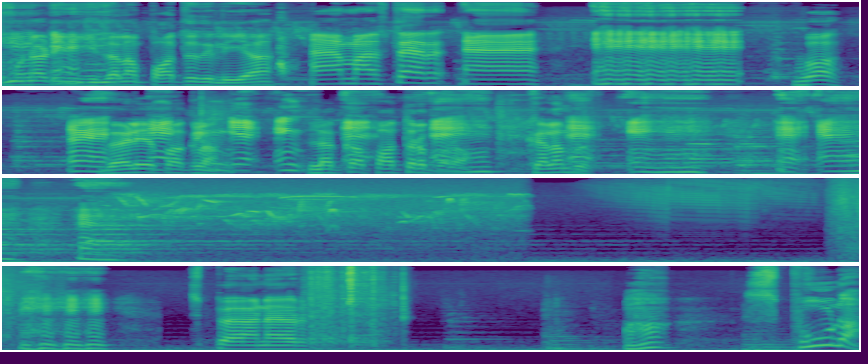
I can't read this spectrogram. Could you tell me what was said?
இதுக்கு முன்னாடி நீ இதெல்லாம் பார்த்தது இல்லையா மாஸ்டர் வா வேலையை பார்க்கலாம். லக்கா பாத்திர கிளம்பு. ஸ்பேனர். ஆ ஸ்பூனா?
